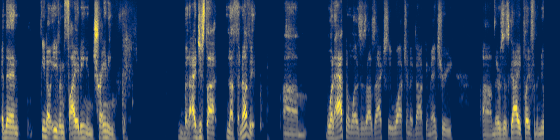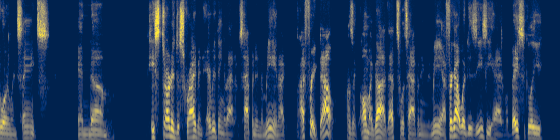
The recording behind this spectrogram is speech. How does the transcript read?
And then, you know, even fighting and training. But I just thought nothing of it. Um, what happened was is I was actually watching a documentary. Um, there was this guy who played for the New Orleans Saints, and um, he started describing everything that was happening to me, and I I freaked out. I was like, oh my god, that's what's happening to me. I forgot what disease he had, but basically,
